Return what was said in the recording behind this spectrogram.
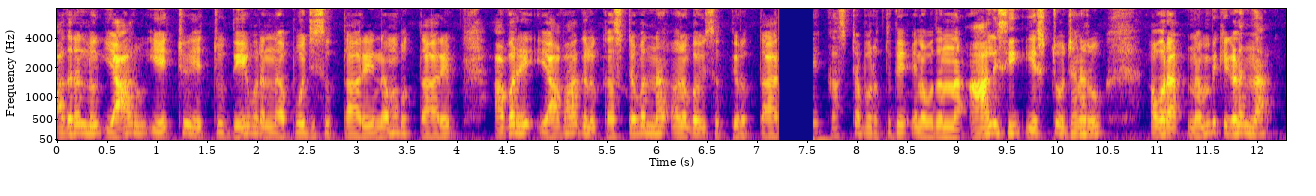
ಅದರಲ್ಲೂ ಯಾರು ಹೆಚ್ಚು ಹೆಚ್ಚು ದೇವರನ್ನ ಪೂಜಿಸುತ್ತಾರೆ ನಂಬುತ್ತಾರೆ, ಅವರೇ ಯಾವಾಗಲೂ ಕಷ್ಟವನ್ನು ಅನುಭವಿಸುತ್ತಿರುತ್ತಾರೆ. ಕಷ್ಟ ಬರುತ್ತಿದೆ ಎನ್ನುವುದನ್ನು ಆಲಿಸಿ ಎಷ್ಟೋ ಜನರು ಅವರ ನಂಬಿಕೆಗಳನ್ನು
